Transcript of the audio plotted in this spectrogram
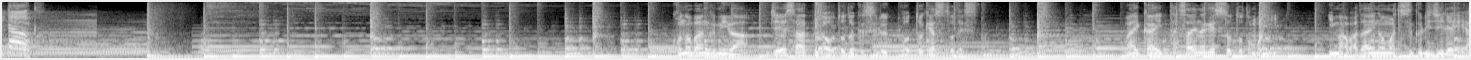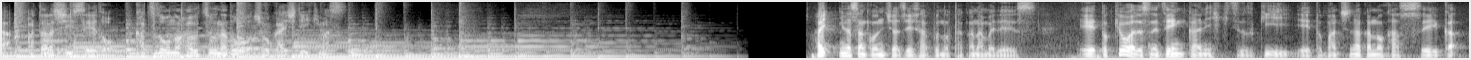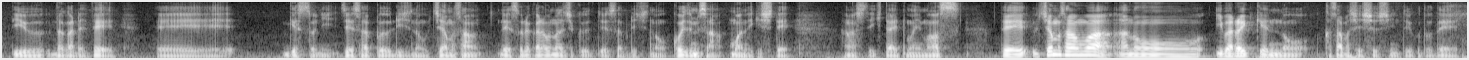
リートークこの番組は j s a r p がお届けするポッドキャストです毎回多彩なゲストとともに今話題のまちづくり事例や新しい制度活動のハウツーなどを紹介していきますはい、皆さんこんにちは。j s a p の高鍋です。えっ、と今日はですね前回に引き続きえっ、と街中の活性化っていう流れで、えーゲストに j s a p 理事の内山さんでそれから同じく j s a p 理事の小泉さんお招きして話していきたいと思います。で内山さんはあのー茨城県の笠間市出身ということで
